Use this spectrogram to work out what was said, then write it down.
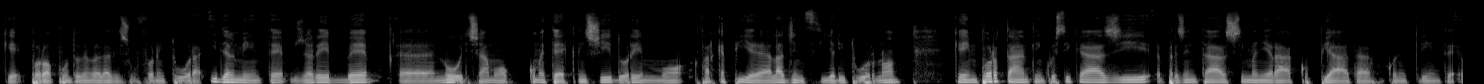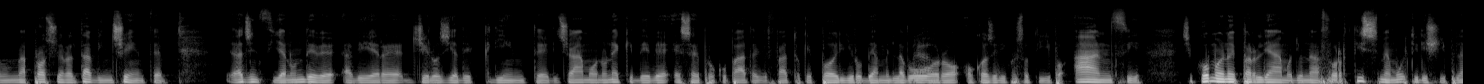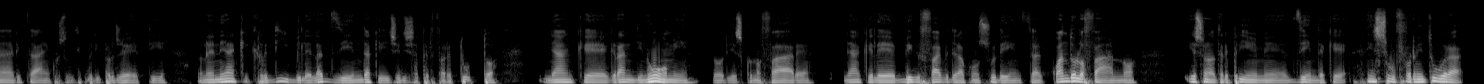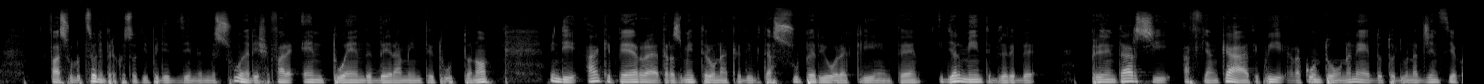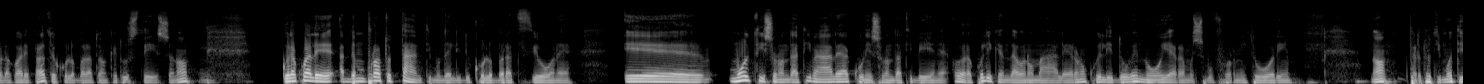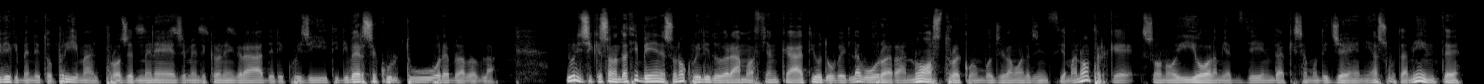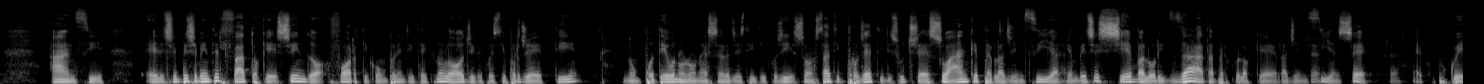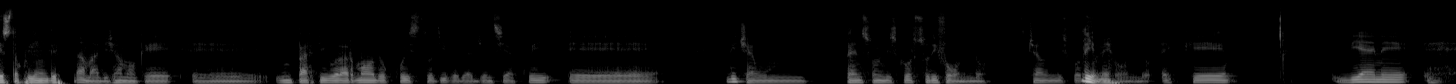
che però appunto vengono dati su fornitura. Idealmente bisognerebbe, eh, noi diciamo come tecnici dovremmo far capire all'agenzia di turno che è importante in questi casi presentarsi in maniera accoppiata con il cliente, è un approccio in realtà vincente l'agenzia non deve avere gelosia del cliente, diciamo, non è che deve essere preoccupata del fatto che poi gli rubiamo il lavoro o cose di questo tipo. Anzi, siccome noi parliamo di una fortissima multidisciplinarità in questo tipo di progetti, non è neanche credibile l'azienda che dice di saper fare tutto, neanche grandi nomi lo riescono a fare, neanche le big five della consulenza. Quando lo fanno, io sono tra le prime aziende che in subfornitura fa soluzioni per questo tipo di aziende, nessuno riesce a fare end-to-end veramente tutto, no? Quindi anche per trasmettere una credibilità superiore al cliente, idealmente bisognerebbe presentarsi affiancati. Qui racconto un aneddoto di un'agenzia con la quale peraltro hai collaborato anche tu stesso, no? Mm. con la quale abbiamo provato tanti modelli di collaborazione e molti sono andati male, alcuni sono andati bene. Allora, quelli che andavano male erano quelli dove noi eravamo subfornitori, no? per tutti i motivi che abbiamo detto prima, il project sì, management, sì, i cronogradi, i requisiti, diverse culture, bla bla bla. Gli unici che sono andati bene sono quelli dove eravamo affiancati o dove il lavoro era nostro e coinvolgevamo l'agenzia, ma non perché sono io o la mia azienda che siamo dei geni, assolutamente. Anzi, è semplicemente il fatto che essendo forti componenti tecnologiche questi progetti non potevano non essere gestiti così, sono stati progetti di successo anche per l'agenzia certo. che invece si è valorizzata per quello che è l'agenzia certo. in sé. Certo. Ecco, questo quindi. No, ma diciamo che eh, in particolar modo questo tipo di agenzia qui, eh, lì c'è un, penso, un discorso di fondo, c'è un discorso Dimmi. di fondo, è che viene... Eh,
